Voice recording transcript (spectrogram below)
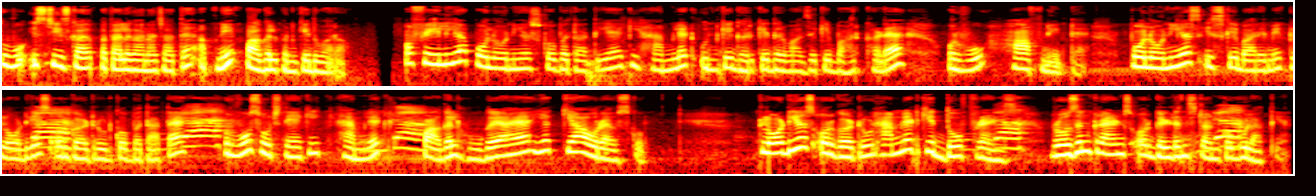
तो वो इस चीज़ का पता लगाना चाहता है अपने पागलपन के द्वारा। ओफेलिया पोलोनियस को बताती है कि हैमलेट उनके घर के दरवाजे के बाहर खड़ा है और वो हाफ़ नेक्ड है। पोलोनियस इसके बारे में क्लोडियस और गर्ड्रूड को बताता है और वो सोचते हैं कि हैमलेट पागल हो गया है या क्या हो रहा है उसको। क्लोडियस और गर्ट्रूड हैमलेट के दो फ्रेंड्स रोजन क्रैंड्स और गिल्डन गिल्डनस्टन को बुलाते हैं।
